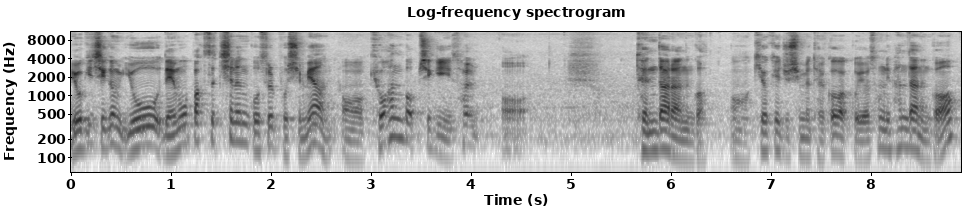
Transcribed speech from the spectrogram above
여기 지금 요 네모 박스 치는 곳을 보시면 어, 교환 법칙이 설, 어, 된다라는 것 어, 기억해 주시면 될 것 같고요. 성립한다는 거.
